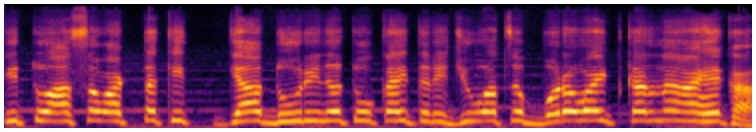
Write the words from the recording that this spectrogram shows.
की तो असं वाटतं की त्या दोरीनं तो काहीतरी जीवाचं बरं वाईट करणं आहे का?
